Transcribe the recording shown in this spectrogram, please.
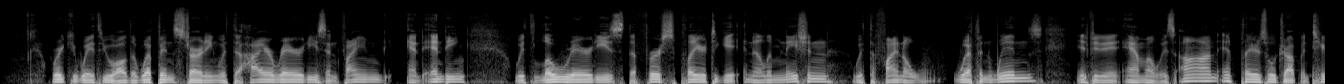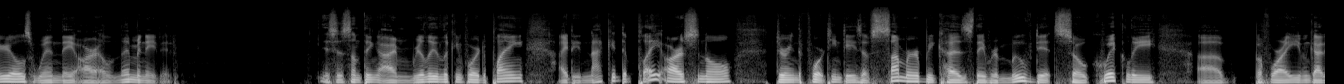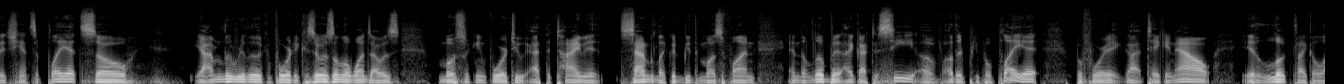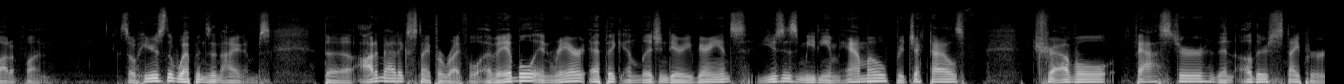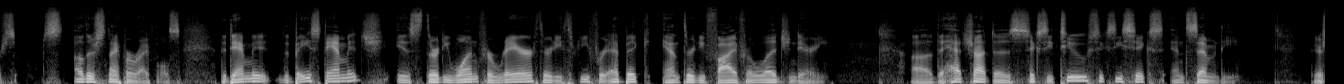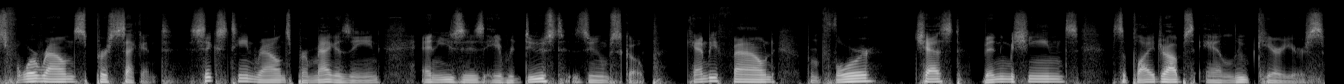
Work your way through all the weapons, starting with the higher rarities and find and ending with low rarities. The first player to get an elimination with the final weapon wins. Infinite ammo is on, and players will drop materials when they are eliminated. This is something I'm really looking forward to playing. I did not get to play Arsenal during the 14 days of summer because they removed it so quickly uh, before I even got a chance to play it. So, yeah, I'm really looking forward to it because it was one of the ones I was most looking forward to at the time. It sounded like it would be the most fun, and the little bit I got to see of other people play it before it got taken out, it looked like a lot of fun. So here's the weapons and items. The automatic sniper rifle, available in rare, epic, and legendary variants, uses medium ammo. Projectiles travel faster than other snipers other sniper rifles. The damage the base damage is 31 for rare, 33 for epic, and 35 for legendary. Uh, the headshot does 62, 66, and 70. There's 4 rounds per second, 16 rounds per magazine, and uses a reduced zoom scope. Can be found from floor, chest, vending machines, supply drops, and loot carriers.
